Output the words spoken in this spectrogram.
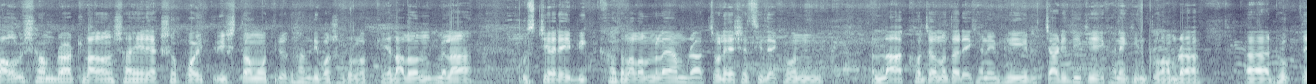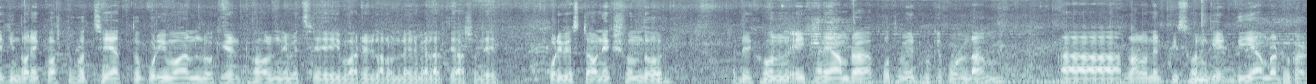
বাউল সম্রাট লালন শাহের একশো পঁয়ত্রিশতম তিরোধান দিবস উপলক্ষে লালন মেলা। কুষ্টিয়ার এই বিখ্যাত লালন মেলায় আমরা চলে এসেছি। দেখুন লাখো জনতার এখানে ভিড়। চারিদিকে এখানে কিন্তু আমরা ঢুকতে কিন্তু অনেক কষ্ট হচ্ছে। এত পরিমাণ লোকের ঢল নেমেছে এইবারে লালনের মেলাতে। আসলে পরিবেশটা অনেক সুন্দর। দেখুন, এইখানে আমরা প্রথমে ঢুকে পড়লাম। লালনের পিছন গেট দিয়ে আমরা ঢোকার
